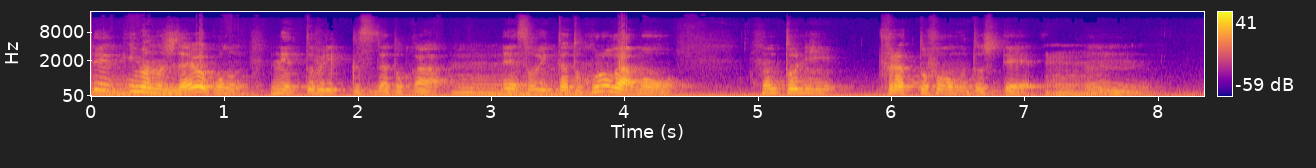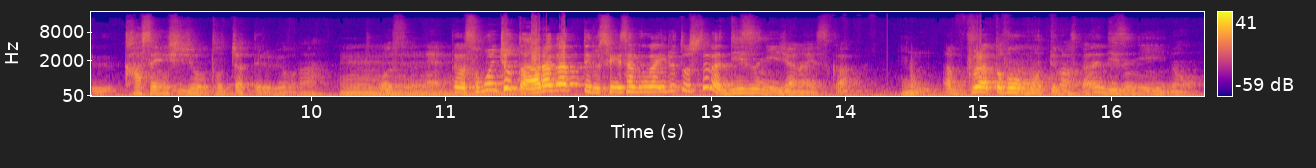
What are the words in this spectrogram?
でうん。今の時代はこのネットフリックスだとかうん。ねそういったところがもう本当にプラットフォームとしてうん。うん河川市場を取っちゃってるようなところですようんね。だからそこにちょっと抗ってる政策がいるとしたらディズニーじゃないですか。うん。あプラットフォーム持ってますからねディズニーの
